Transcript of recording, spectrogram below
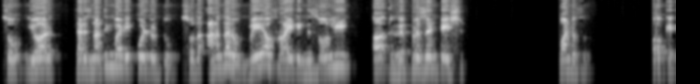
So your that is nothing but equal to 2. So the another way of writing, this is only a representation. Wonderful. Okay.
